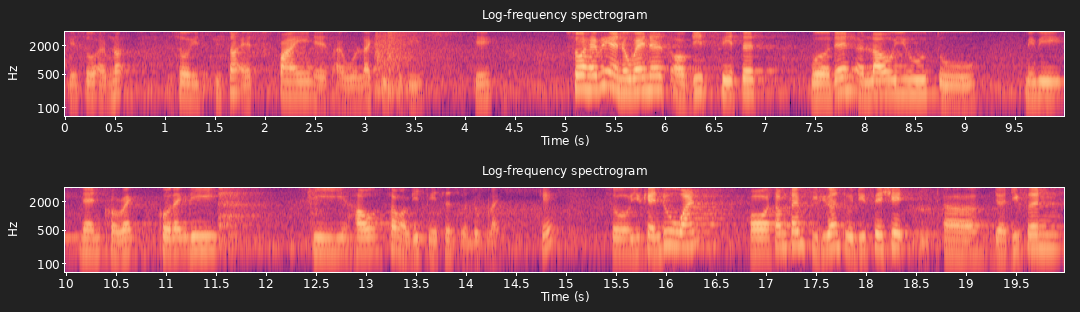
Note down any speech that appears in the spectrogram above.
Okay so I'm not so it, it's not as fine as I would like it to be. Okay. So having an awareness of these faces will then allow you to maybe then correct correctly see how some of these faces will look like. Okay. So you can do one or sometimes if you want to differentiate uh, the different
